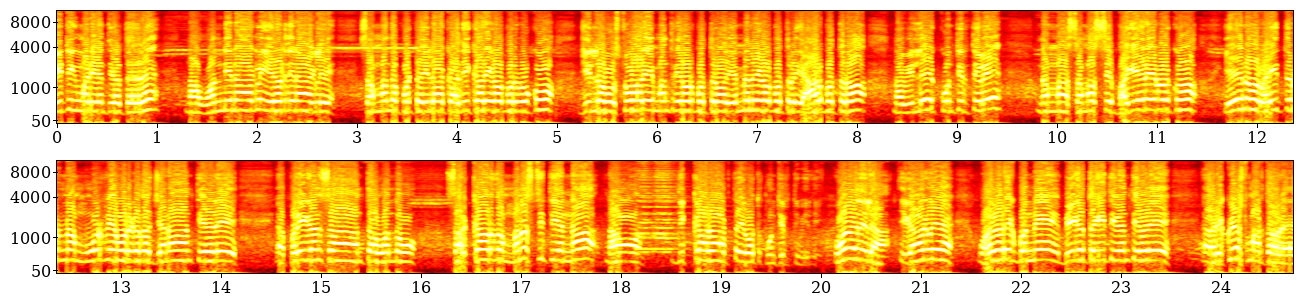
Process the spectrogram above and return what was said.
ಮೀಟಿಂಗ್ ಮಾಡಿ ಅಂತ ಹೇಳ್ತಾ ಇದ್ದಾರೆ. ನಾವು ಒಂದಿನ ಆಗಲಿ, ಎರಡು ದಿನ ಆಗಲಿ ಸಂಬಂಧಪಟ್ಟ ಇಲಾಖೆ ಅಧಿಕಾರಿಗಳು ಬರಬೇಕು. ಜಿಲ್ಲಾ ಉಸ್ತುವಾರಿ ಮಂತ್ರಿ ಅವ್ರು ಬರ್ತಾರೋ, ಎಂ ಎಲ್ ಎಗಳು ಬರ್ತಾರೋ, ಯಾರು ಬರ್ತಾರೋ, ನಾವು ಇಲ್ಲೇ ಕುಂತಿರ್ತೀವಿ. ನಮ್ಮ ಸಮಸ್ಯೆ ಬಗೆಹರಿಬೇಕು. ಏನೋ ರೈತರನ್ನ ಮೂರನೇ ವರ್ಗದ ಜನ ಅಂತೇಳಿ ಪರಿಗಣಿಸೋ ಅಂತ ಒಂದು ಸರ್ಕಾರದ ಮನಸ್ಥಿತಿಯನ್ನ ನಾವು ಧಿಕ್ಕಾರ ಆಗ್ತಾ ಇವತ್ತು ಕುಂತಿರ್ತೀವಿ ಇಲ್ಲಿ. ಹೋಗೋದಿಲ್ಲ. ಈಗಾಗಲೇ ಒಳಗಡೆ ಬನ್ನಿ, ಬೀಗ ತೆಗಿತೀವಿ ಅಂತ ಹೇಳಿ ರಿಕ್ವೆಸ್ಟ್ ಮಾಡ್ತಾವ್ರೆ.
